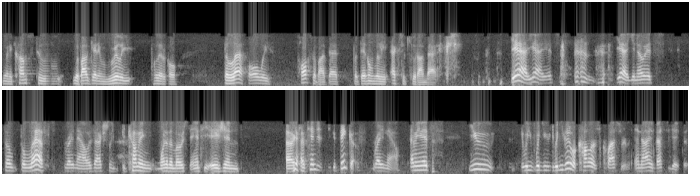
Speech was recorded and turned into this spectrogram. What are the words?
when it comes to, without getting really political, the left always talks about that, but they don't really execute on that. yeah, yeah, it's yeah, you know, it's the the left right now is actually becoming one of the most anti-Asian uh, yes. contingents you could think of right now. I mean, it's you when you when you go to a college classroom, and I investigate this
